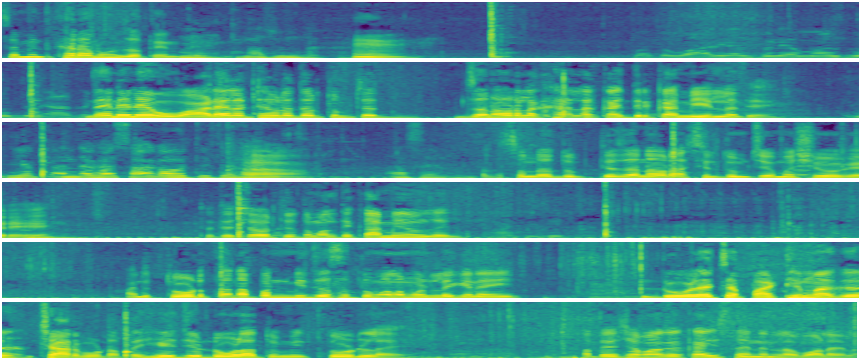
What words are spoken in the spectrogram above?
जमीन खराब होऊन जाते ना ते. नासून जाते. हम्म. नाही नाही नाही वाड्याला ठेवलं तर तुमच्या जनावराला खायला काहीतरी कामी येईल ना ते. एक कांदा खा सागा होते त्याला. हा. असं आहे. ते. आता समजा दुभते जनावर असतील तुमचे म्हशी वगैरे तर त्याच्यावरती तुम्हाला ते कामी येऊन जाईल. आणि तोडताना पण मी जसं तुम्हाला म्हटलं की नाही डोळ्याच्या पाठीमागं चार बोट. आता हे जे डोळा तुम्ही तोडलाय आता याच्या मागं काहीच नाही ना वाढायला.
